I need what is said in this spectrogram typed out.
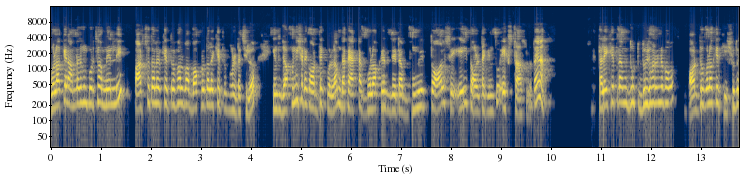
গোলকের আমরা যখন পড়ছিলাম মেনলি পার্শ্বতলের ক্ষেত্রফল বা বক্রতলের ক্ষেত্রফলটা ছিল, কিন্তু যখনই সেটাকে অর্ধেক করলাম, দেখো একটা গোলকের যেটা ভূমির তল, সে এই তলটা কিন্তু এক্সট্রা আসলো, তাই না? তাহলে এই ক্ষেত্রে আমি দুই ধরনের পাবো। অর্ধগোলকের কি? শুধু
